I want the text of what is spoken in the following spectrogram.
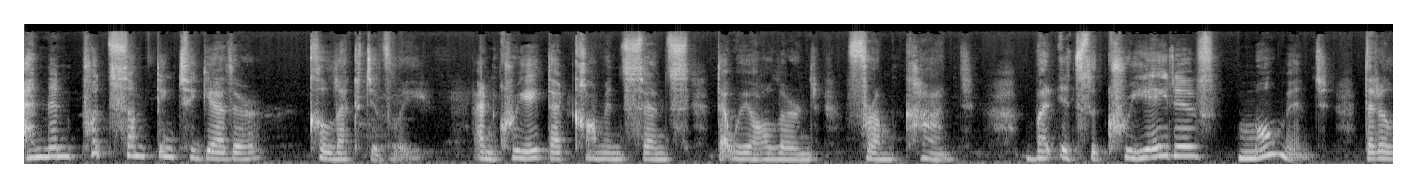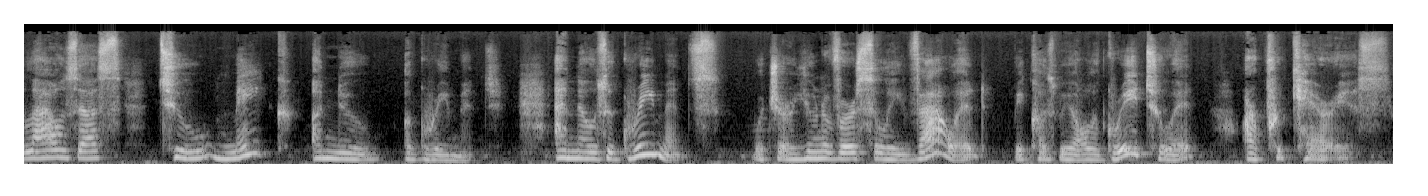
and then put something together collectively and create that common sense that we all learned from Kant. But it's the creative moment that allows us to make a new agreement. And those agreements, which are universally valid because we all agree to it, are precarious.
